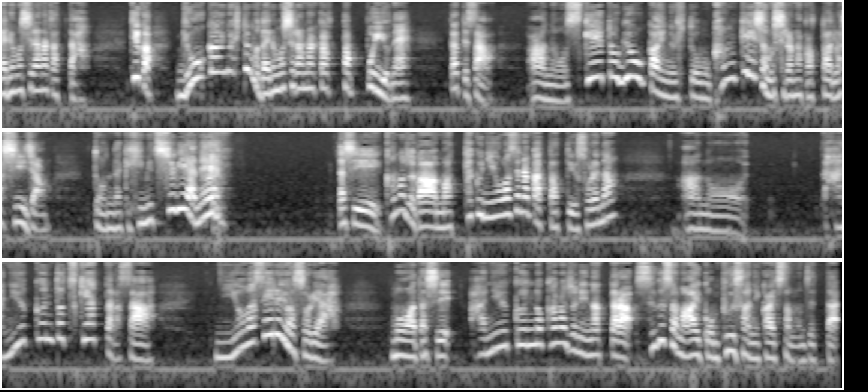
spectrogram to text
誰も知らなかった。っていうか、業界の人も誰も知らなかったっぽいよね。だってさ、あの、スケート業界の人も関係者も知らなかったらしいじゃん。どんだけ秘密主義やね。だし、彼女が全く匂わせなかったっていう、それな。あの、羽生くんと付き合ったらさ、匂わせるよ、そりゃ。もう私、羽生くんの彼女になったら、すぐさまアイコンプーさんに変えてたもん、絶対。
